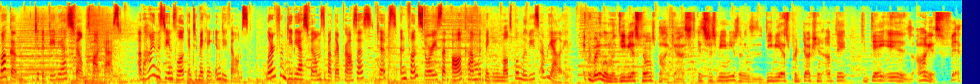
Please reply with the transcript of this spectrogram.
Welcome to the DBS Films Podcast, a behind the scenes look into making indie films. Learn from DBS Films about their process, tips, and fun stories that all come with making multiple movies a reality. Hey everybody, welcome to DBS Films Podcast. It's just me and you, so that means it's a DBS production update. Today is August 5th,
